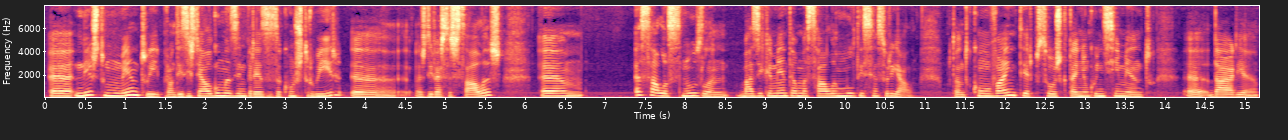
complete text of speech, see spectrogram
Uh, neste momento, e pronto, existem algumas empresas a construir uh, as diversas salas. Um, a sala Snoozland basicamente é uma sala multissensorial. Portanto, convém ter pessoas que tenham conhecimento uh, da área,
